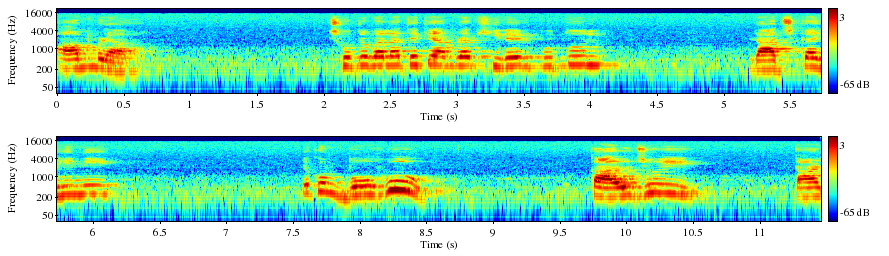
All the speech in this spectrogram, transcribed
আমরা ছোটবেলা থেকে আমরা ক্ষীরের পুতুল, রাজকাহিনী, এরকম বহু কালজয়ী তার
